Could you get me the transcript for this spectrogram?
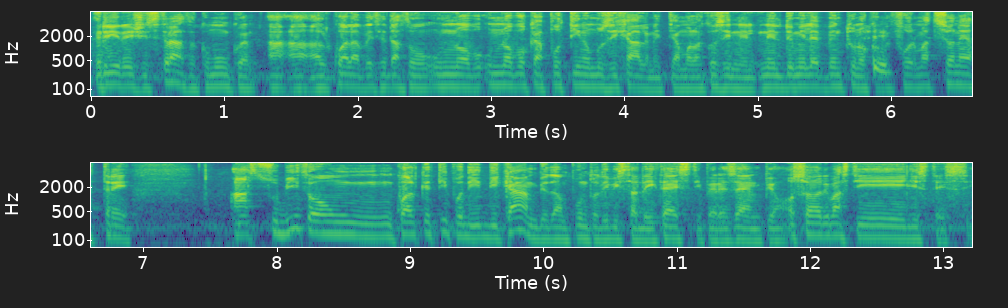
riregistrato comunque a, a, al quale avete dato un nuovo, un nuovo cappottino musicale, mettiamola così, nel, nel 2021 sì. come formazione a tre, ha subito un qualche tipo di, di cambio da un punto di vista dei testi, per esempio, o sono rimasti gli stessi?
